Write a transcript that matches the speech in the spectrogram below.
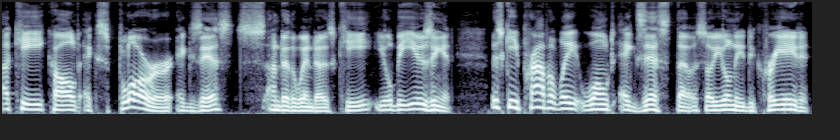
a key called Explorer exists under the Windows key, you'll be using it. This key probably won't exist though, so you'll need to create it.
